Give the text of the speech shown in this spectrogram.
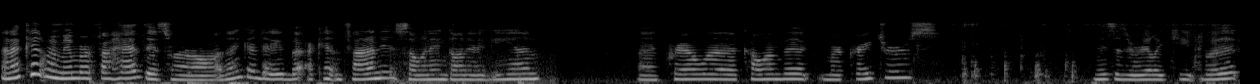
And I couldn't remember if I had this one or not. I think I do, but I couldn't find it, so I then got it again. Uh, Crayola coloring book, Mer Creatures. This is a really cute book.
